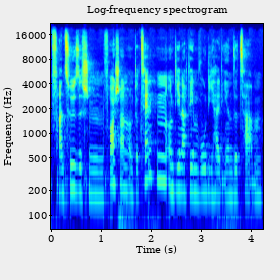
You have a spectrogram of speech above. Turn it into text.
französischen Forschern und Dozenten und je nachdem, wo die halt ihren Sitz haben,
